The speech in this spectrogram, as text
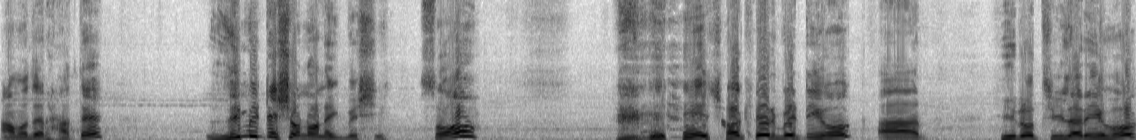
আমাদের হাতে লিমিটেশন অনেক বেশি। সো শখের বেটি হোক আর হিরো থ্রিলারই হোক,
